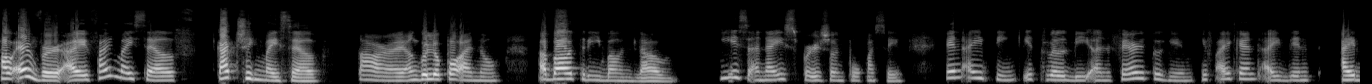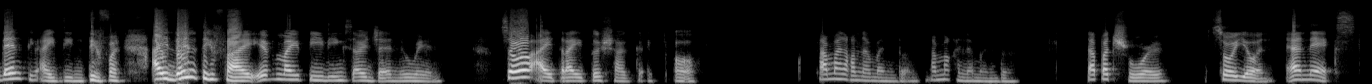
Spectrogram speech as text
However, I find myself catching myself. Taray, ang gulo po ano, about rebound love. He is a nice person po kasi. And I think it will be unfair to him if I can't ident identi identify identify if my feelings are genuine. So, I try to shrug it off. Tama ka naman dun. Tama ka naman dun. Dapat sure. So, yon. And next.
